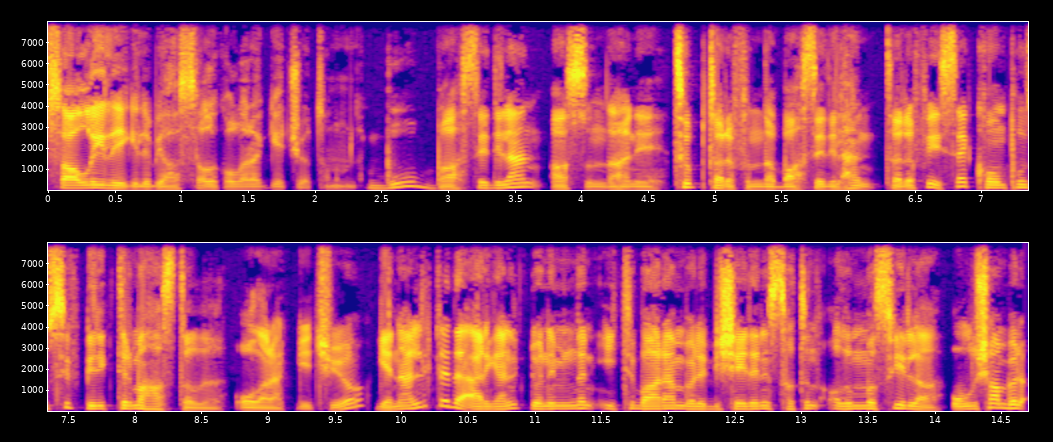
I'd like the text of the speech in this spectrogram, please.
sağlığı ile ilgili bir hastalık olarak geçiyor tanımda. Bu bahsedilen aslında hani tıp tarafında bahsedilen tarafı ise kompulsif biriktirme hastalığı olarak geçiyor. Genellikle de ergenlik döneminden itibaren böyle bir şeylerin satın alınmasıyla oluşan böyle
